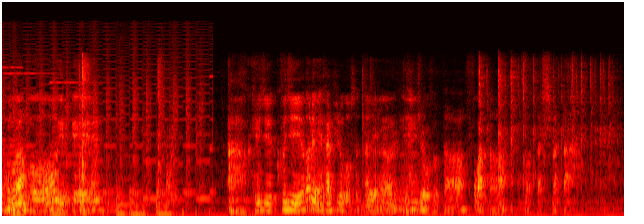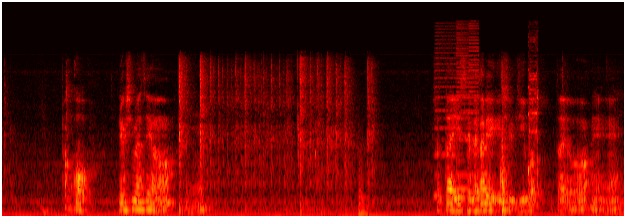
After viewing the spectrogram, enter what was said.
하고 이렇게 아 굳이 굳이 어렵게 갈 필요가 없었다. 네, 네. 할 필요 없었다. 속았다. 좋았다, 씹었다. 파코 열심히 하세요. 네. 저따 이 세대가리에 계실 이유가 없다요. 예. 네.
